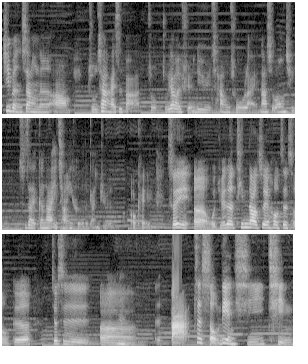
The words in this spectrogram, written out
基本上呢，啊、呃，主唱还是把主主要的旋律唱出来，那手风琴是在跟他一唱一和的感觉。OK，所以呃，我觉得听到最后这首歌，就是呃，嗯、把这首练习琴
